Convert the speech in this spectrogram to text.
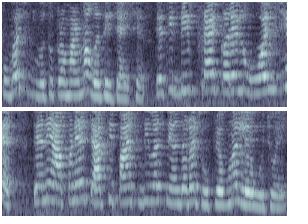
ખૂબ જ વધુ પ્રમાણમાં વધી જાય છે. તેથી ડીપ ફ્રાય કરેલું ઓઇલ છે, તેને આપણે ચારથી પાંચ દિવસની અંદર જ ઉપયોગમાં લેવું જોઈએ.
